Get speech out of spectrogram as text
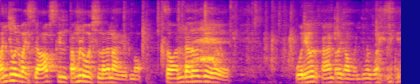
மஞ்சுவல் வாய்ஸ் ஆஃப் ஸ்க்ரீன் தமிழ் ஓஷனில் தான் நாங்கள் இருந்தோம். ஸோ அந்த அளவுக்கு ஒரே ஒரு ஃபேன் இருக்கான் மஞ்சுமல் வாய்ஸுக்கு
